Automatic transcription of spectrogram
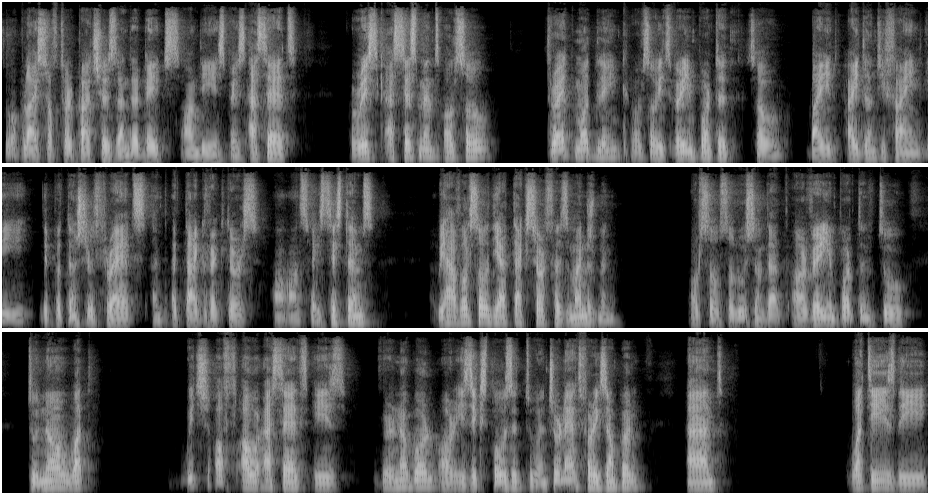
to apply software patches and updates on the space assets, risk assessment also, threat modeling also it's very important. So by identifying the, the potential threats and attack vectors on, on space systems, we have also the attack surface management, also solutions that are very important to, to know what, which of our assets is vulnerable or is exposed to internet, for example, and what is the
